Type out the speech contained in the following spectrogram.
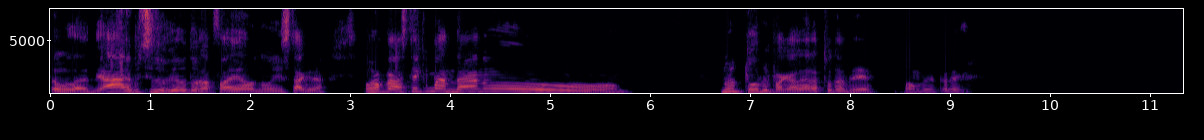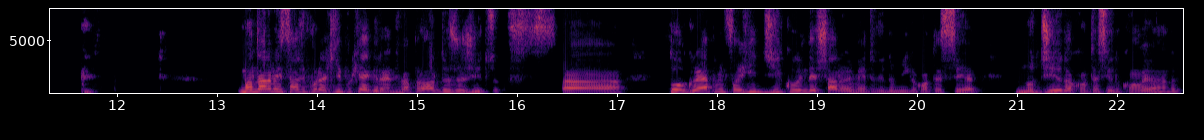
Vamos lá. Ah, eu preciso ver o do Rafael no Instagram. Ô, Rafael, você tem que mandar no. no YouTube pra galera toda ver. Vamos ver, peraí. Mandaram mensagem por aqui porque é grande, vai pra hora do jiu-jitsu. Ah, Flow Grappling foi ridículo em deixar o evento de domingo acontecer no dia do acontecido com o Leandro.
